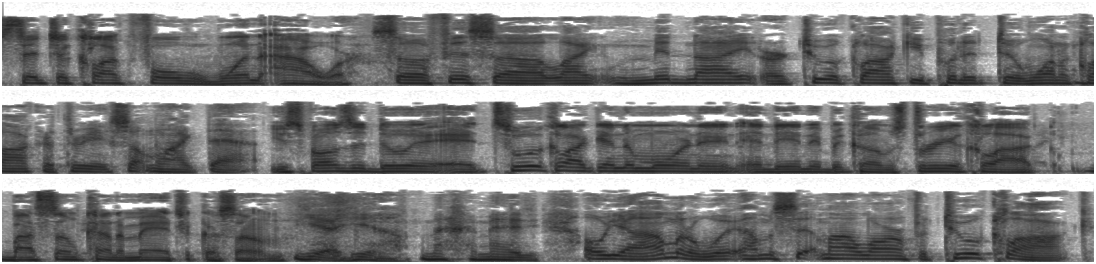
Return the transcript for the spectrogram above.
set your clock forward one hour. So if it's uh, like midnight or two o'clock, you put it to one o'clock or three, something like that. You're supposed to do it at two o'clock in the morning, and then it becomes three o'clock by some kind of magic or something. Yeah, yeah, magic. Oh yeah, I'm gonna wait. I'm gonna set my alarm for two o'clock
